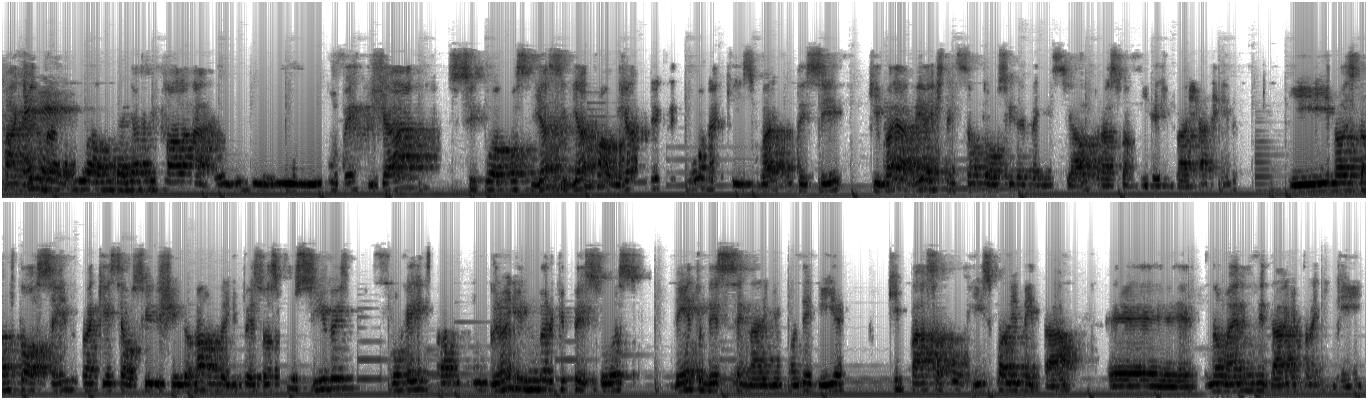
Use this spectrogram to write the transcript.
Né? Aqui no Brasil ainda já se fala, o, o, o governo já citou, já, já, falou, já decretou né, que isso vai acontecer, que vai haver a extensão do auxílio emergencial para as famílias de baixa renda e nós estamos torcendo para que esse auxílio chegue ao maior número de pessoas possíveis, porque a gente sabe do grande número de pessoas dentro desse cenário de pandemia que passa por risco alimentar. É, não é novidade para ninguém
